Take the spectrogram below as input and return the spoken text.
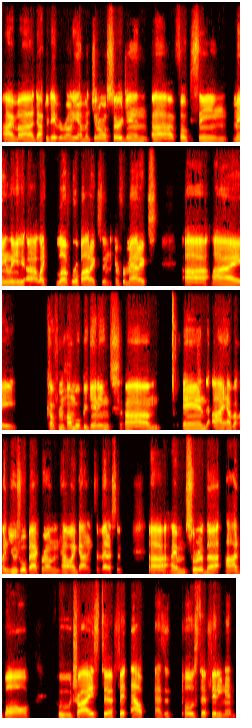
I'm uh, Dr. David Roney. I'm a general surgeon, uh, focusing mainly uh, like love robotics and informatics. Uh, I come from humble beginnings, um, and I have an unusual background in how I got into medicine. Uh, I'm sort of the oddball who tries to fit out as opposed to fitting in.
